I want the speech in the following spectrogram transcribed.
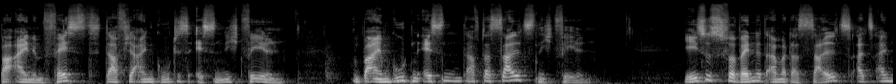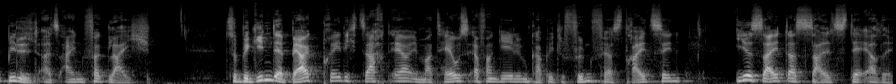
Bei einem Fest darf ja ein gutes Essen nicht fehlen. Und bei einem guten Essen darf das Salz nicht fehlen. Jesus verwendet einmal das Salz als ein Bild, als einen Vergleich. Zu Beginn der Bergpredigt sagt er im Matthäusevangelium Kapitel 5 Vers 13: Ihr seid das Salz der Erde.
